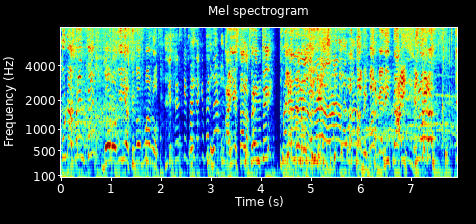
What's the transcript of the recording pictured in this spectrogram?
una frente, dos rodillas y dos manos. Entonces, ¿qué falta? Uh, ahí está la frente y las dos rodillas. la de Margarita. Ay, y, las, espera. ¿qué?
